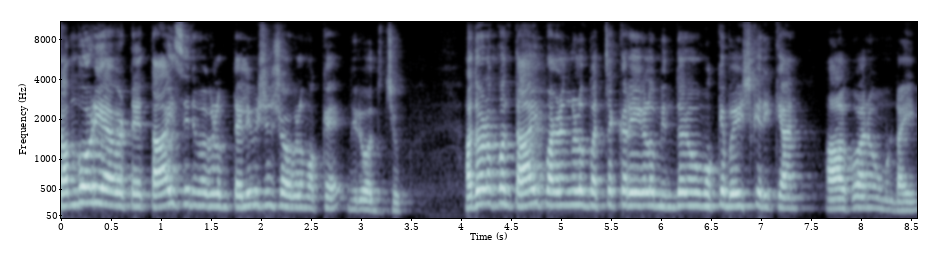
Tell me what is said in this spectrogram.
കംബോഡിയ ആവട്ടെ തായ് സിനിമകളും ടെലിവിഷൻ ഷോകളും ഒക്കെ നിരോധിച്ചു. അതോടൊപ്പം തായ് പഴങ്ങളും പച്ചക്കറികളും ഇന്ധനവും ഒക്കെ ബഹിഷ്കരിക്കാൻ ആഹ്വാനവും ഉണ്ടായി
